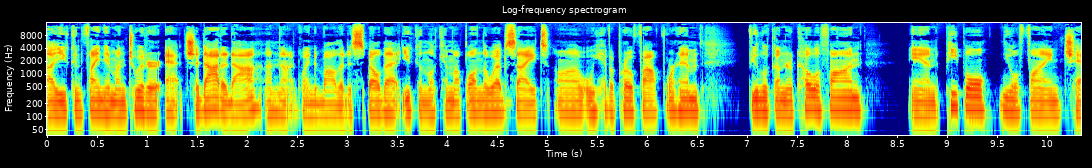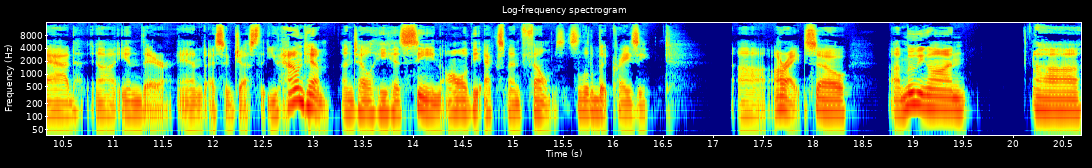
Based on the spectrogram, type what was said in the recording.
Uh, you can find him on Twitter at Chadadada. I'm not going to bother to spell that. You can look him up on the website. Uh, we have a profile for him. If you look under Colophon and People, you'll find Chad uh, in there. And I suggest that you hound him until he has seen all of the X Men films. It's a little bit crazy. Uh, all right, so. Uh, moving on, uh,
